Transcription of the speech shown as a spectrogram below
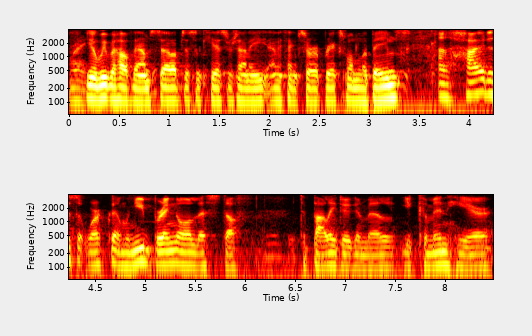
Right. you know, we would have them set up just in case there's any anything sort of breaks one of the beams. And how does it work then? When you bring all this stuff to Ballydugan Mill, you come in here.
